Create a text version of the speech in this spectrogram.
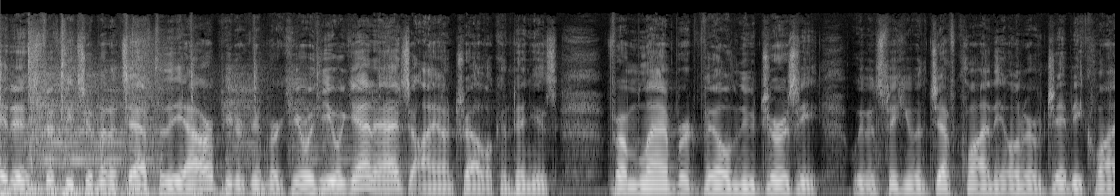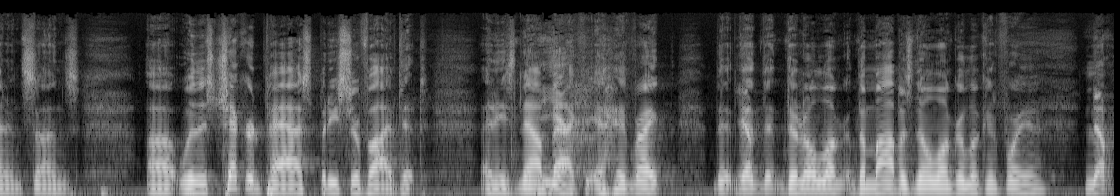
It is 52 minutes after the hour. Peter Greenberg here with you again as Eye on Travel continues from Lambertville, New Jersey. We've been speaking with Jeff Klein, the owner of JB Klein and Sons, uh, with his checkered past, but he survived it, and he's now Yeah. back. Right? The, the- they're no longer the mob is no longer looking for you. No,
